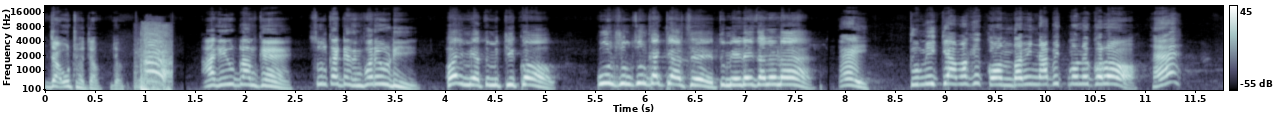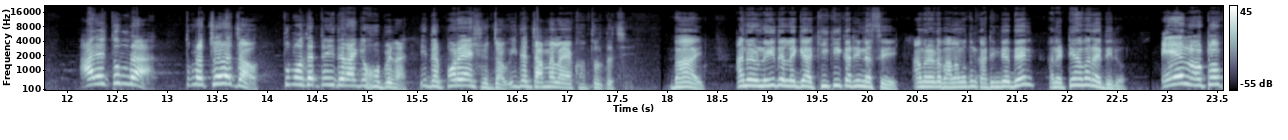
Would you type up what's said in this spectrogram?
যাও উঠো যাও যাও। আগে উঠবাম কে? চুল কাটিয়ে দিন পরে উঠি। হই মিয়া তুমি কি কও? কোন সুম চুল কাটতে আছে তুমি এটাই জানো না? এই তুমি কি আমাকে কম দামি নাপিত মনে করো? হ্যাঁ? আরে তোমরা তোমরা চলে যাও। তোমাদেরটা ঈদের আগে হবে না। ঈদের পরে এসো যাও। ঈদের ঝামেলা এখন চলতেছে। ভাই আনে ঈদের লেগে কি কি কাটিং আছে? আমার একটা ভালো মতন কাটিং দিয়ে দেন আনে টিয়া বাড়াই দিল। A lot of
